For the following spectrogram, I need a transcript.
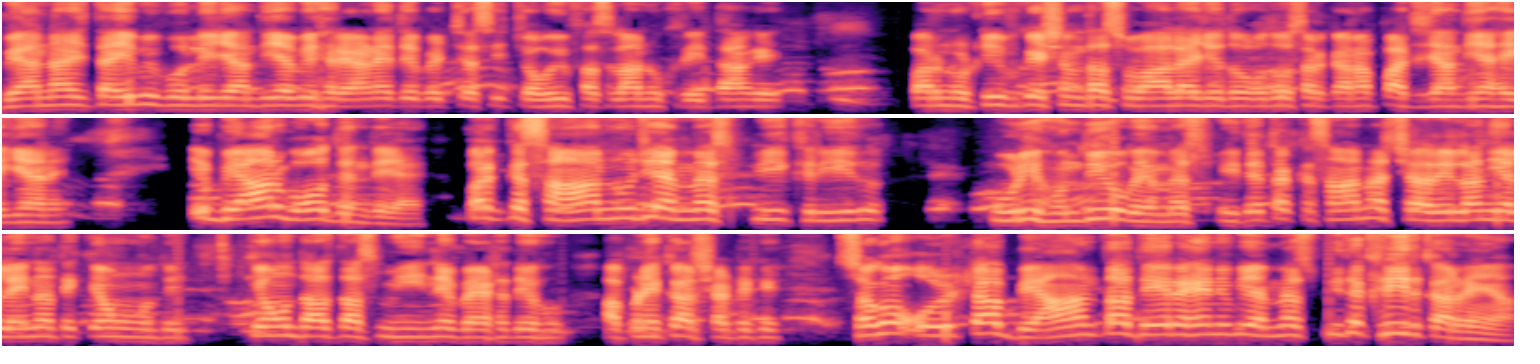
ਬਿਆਨਾਂ 'ਚ ਤਾਂ ਇਹ ਵੀ ਬੋਲੀ ਜਾਂਦੀ ਹੈ ਵੀ ਹਰਿਆਣੇ ਦੇ ਵਿੱਚ ਅਸੀਂ 24 ਫਸਲਾਂ ਨੂੰ ਖਰੀਦਾਂਗੇ। ਪਰ ਨੋਟੀਫਿਕੇਸ਼ਨ ਦਾ ਸਵਾਲ ਹੈ ਜਦੋਂ ਉਦੋਂ ਸਰਕਾਰਾਂ ਭੱਜ ਜਾਂਦੀਆਂ ਹੈਗੀਆਂ ਨੇ। ਇਹ ਬਿਆਨ ਬਹੁਤ ਦਿੰਦੇ ਆ। ਪਰ ਕਿਸਾਨ ਨੂੰ ਜੇ ਐਮਐਸਪੀ ਖਰੀਦ ਪੂਰੀ ਹੁੰਦੀ ਹੋਵੇ ਐਮਐਸਪੀ ਤੇ, ਤਾਂ ਕਿਸਾਨ ਅੱਛਾ ਰੇਲਾਂ ਦੀਆਂ ਲਾਈਨਾਂ ਤੇ ਕਿਉਂ ਆਉਂਦੇ? ਕਿਉਂ 10-10 ਮਹੀਨੇ ਬੈਠਦੇ ਹੋ ਆਪਣੇ ਘਰ ਛੱਡ ਕੇ? ਸਗੋਂ ਉਲਟਾ ਬਿਆਨ ਤਾਂ ਦੇ ਰਹੇ ਨੇ ਵੀ ਐਮਐਸਪੀ ਤੇ ਖਰੀਦ ਕਰ ਰਹੇ ਆ।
